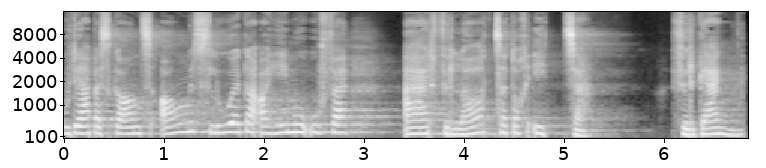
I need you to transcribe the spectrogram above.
Und eben ein ganz anderes Schauen an Himmel auf, er verlässt sie doch jetzt. Für Gang.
